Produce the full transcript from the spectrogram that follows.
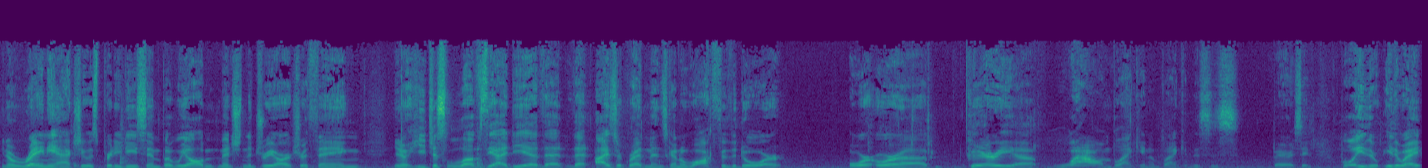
you know, Rainey actually was pretty decent, but we all mentioned the Dri Archer thing. You know, he just loves the idea that that Isaac Redman's going to walk through the door, or or uh, Gary. Uh, wow, I'm blanking. I'm blanking. This is embarrassing. Well, either either way,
